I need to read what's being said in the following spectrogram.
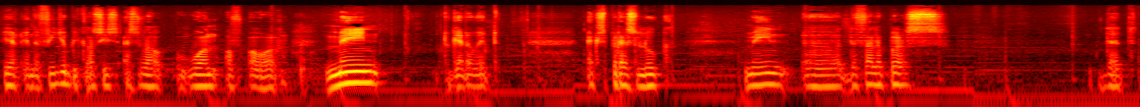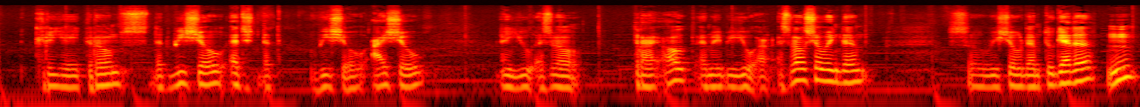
here in the video because he's as well one of our main, together with ExpressLuke, main uh, developers that create ROMs that we show, that we show, I show, and you as well try out, and maybe you are as well showing them. So we show them together. Hmm?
